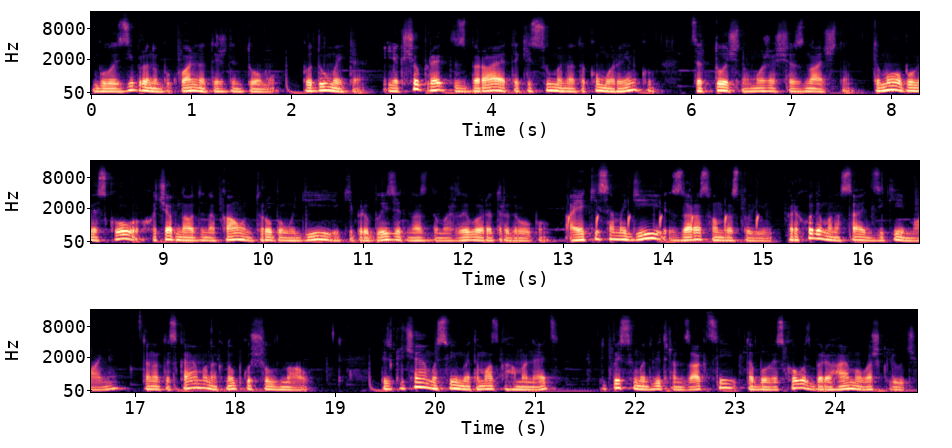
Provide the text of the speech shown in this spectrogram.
було зібрано буквально тиждень тому. Подумайте, якщо проєкт збирає такі суми на такому ринку, це точно може щось значити. Тому обов'язково хоча б на один аккаунт робимо дії, які приблизять нас до можливого ретродропу. А які саме дії, зараз вам розповім. Переходимо на сайт ZK Money та натискаємо на кнопку Shield Now. Підключаємо свій Metamask гаманець, підписуємо дві транзакції та обов'язково зберігаємо ваш ключ.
